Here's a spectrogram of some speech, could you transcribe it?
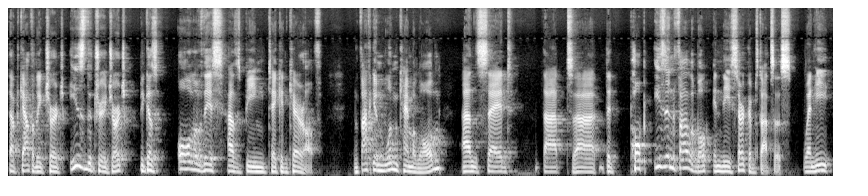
that Catholic Church is the true church because all of this has been taken care of. Vatican I came along and said that uh, the Pope is infallible in these circumstances. When he,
